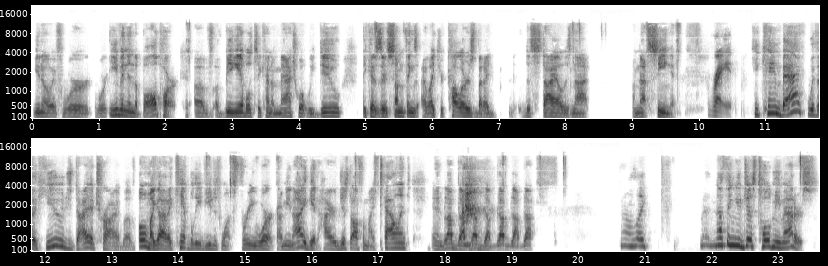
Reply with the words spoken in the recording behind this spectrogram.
you know if we're we're even in the ballpark of of being able to kind of match what we do because there's some things i like your colors but i the style is not i'm not seeing it right he came back with a huge diatribe of, "Oh my god, I can't believe you just want free work. I mean, I get hired just off of my talent and blah blah blah blah blah blah blah." And I was like, "Nothing you just told me matters.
